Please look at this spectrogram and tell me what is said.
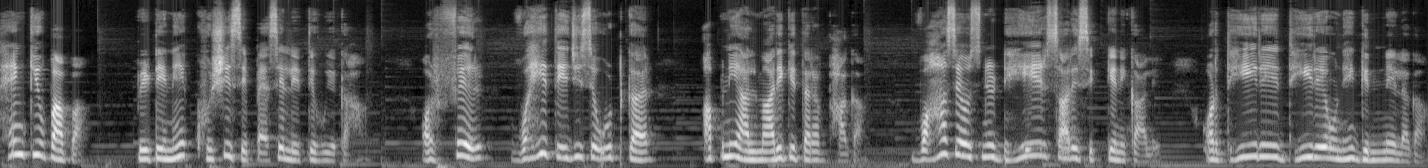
थैंक यू पापा। बेटे ने खुशी से पैसे लेते हुए कहा और फिर वही तेज़ी से उठकर अपनी अलमारी की तरफ़ भागा। वहाँ से उसने ढेर सारे सिक्के निकाले और धीरे धीरे उन्हें गिनने लगा।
